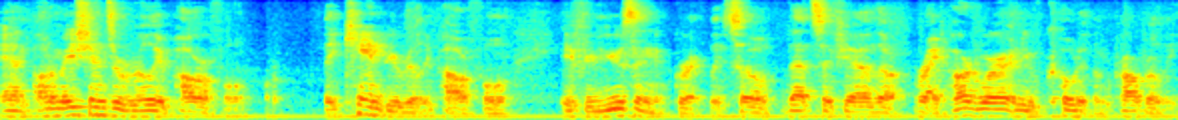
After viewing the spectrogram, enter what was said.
And automations are really powerful. They can be really powerful if you're using them correctly. So that's if you have the right hardware and you've coded them properly.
